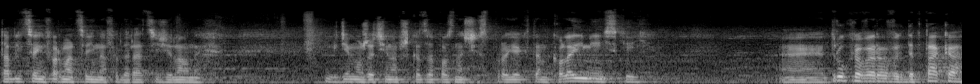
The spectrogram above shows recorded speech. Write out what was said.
tablica informacyjna Federacji Zielonych, gdzie możecie na przykład zapoznać się z projektem kolei miejskiej, e, dróg rowerowych Deptaka,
